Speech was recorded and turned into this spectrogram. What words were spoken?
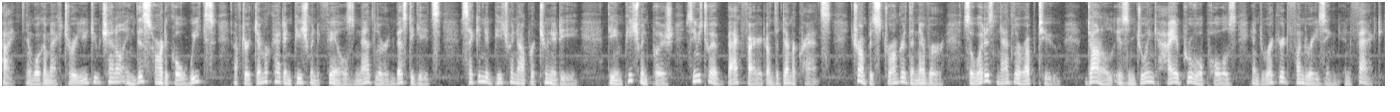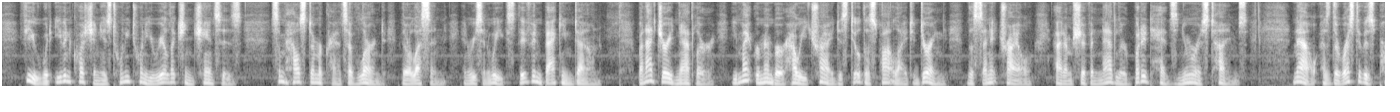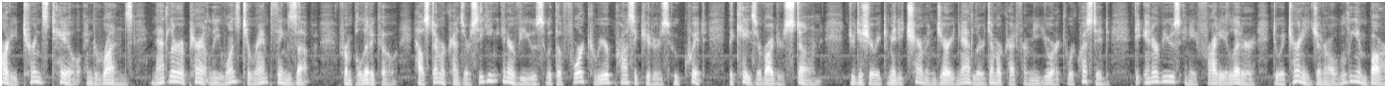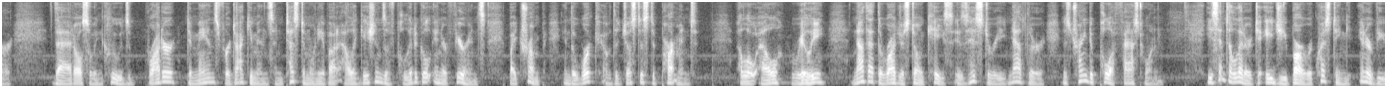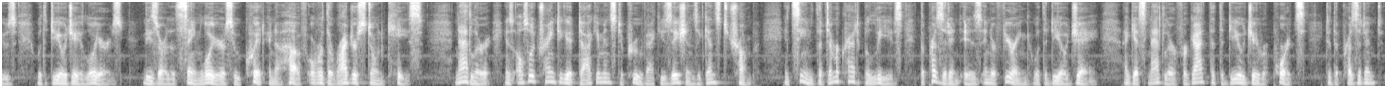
Hi, and welcome back to our YouTube channel. In this article, weeks after Democrat impeachment fails, Nadler investigates second impeachment opportunity. The impeachment push seems to have backfired on the Democrats. Trump is stronger than ever, so what is Nadler up to? Donald is enjoying high approval polls and record fundraising. In fact, few would even question his 2020 re-election chances. Some House Democrats have learned their lesson. In recent weeks, they've been backing down. But not Jerry Nadler. You might remember how he tried to steal the spotlight during the Senate trial. Adam Schiff and Nadler butted heads numerous times. Now, as the rest of his party turns tail and runs, Nadler apparently wants to ramp things up. From Politico, House Democrats are seeking interviews with the four career prosecutors who quit the case of Roger Stone. Judiciary Committee Chairman Jerry Nadler, Democrat from New York, requested the interviews in a Friday letter to Attorney General William Barr that also includes broader demands for documents and testimony about allegations of political interference by Trump in the work of the Justice Department. LOL, really? Now that the Roger Stone case is history, Nadler is trying to pull a fast one. He sent a letter to AG Barr requesting interviews with DOJ lawyers. These are the same lawyers who quit in a huff over the Roger Stone case. Nadler is also trying to get documents to prove accusations against Trump. It seems the Democrat believes the president is interfering with the DOJ. I guess Nadler forgot that the DOJ reports to the president.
